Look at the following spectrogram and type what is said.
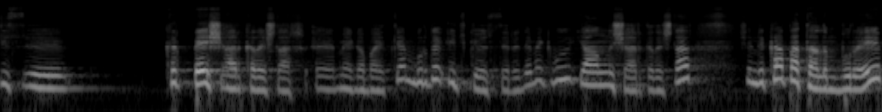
345 arkadaşlar e, megabaytken burada 3 gösteriyor. Demek bu yanlış arkadaşlar. Şimdi kapatalım burayı.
